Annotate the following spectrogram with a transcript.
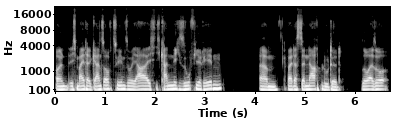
Und ich meinte halt ganz oft zu ihm so, ja, ich, ich kann nicht so viel reden, ähm, weil das dann nachblutet. So, also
